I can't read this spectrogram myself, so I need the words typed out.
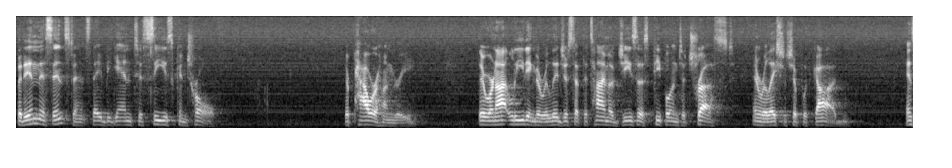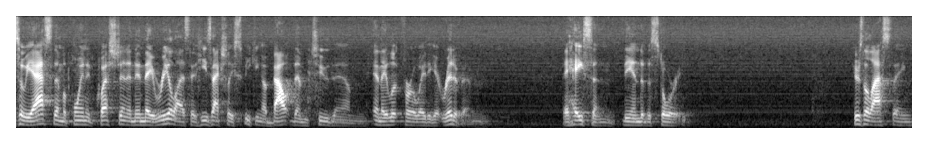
But in this instance, they began to seize control. They're power hungry. They were not leading the religious at the time of Jesus people into trust and relationship with God. And so he asks them a pointed question, and then they realize that he's actually speaking about them to them, and they look for a way to get rid of him. They hasten the end of the story. Here's the last thing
